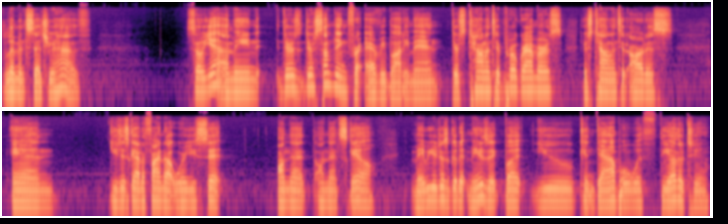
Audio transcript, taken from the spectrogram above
limits that you have. So yeah, I mean, there's there's something for everybody, man. There's talented programmers, there's talented artists, and you just got to find out where you sit on that on that scale. Maybe you're just good at music, but you can dabble with the other two.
